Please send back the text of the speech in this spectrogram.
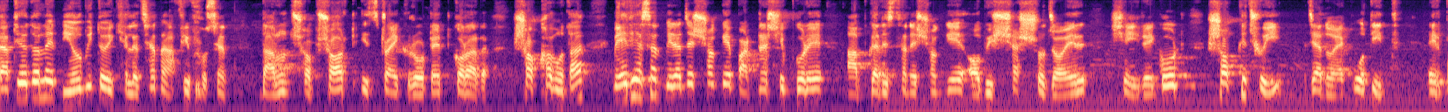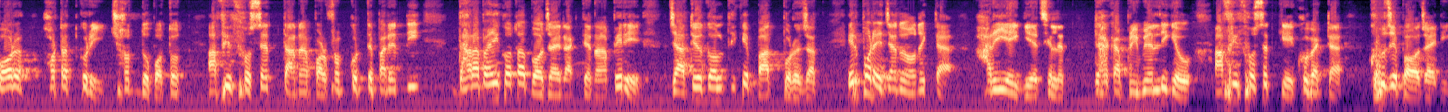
জাতীয় দলে নিয়মিতই খেলেছেন আফিফ হোসেন। দারুণ সব শট স্ট্রাইক রোটেট করার সক্ষমতা মেহেদি হাসান মিরাজের সঙ্গে পার্টনারশিপ করে আফগানিস্তানের সঙ্গে অবিশ্বাস্য জয়ের সেই রেকর্ড সবকিছুই যেন এক অতীত। এরপর হঠাৎ করেই ছন্দপতন আফিফ হোসেন টানা পারফর্ম করতে পারেননি। ধারাবাহিকতা বজায় রাখতে না পেরে জাতীয় দল থেকে বাদ পড়ে যান। এরপরে যেন অনেকটা হারিয়ে গিয়েছিলেন। ঢাকা প্রিমিয়ার লিগেও আফিফ হোসেনকে খুব একটা খুঁজে পাওয়া যায়নি।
